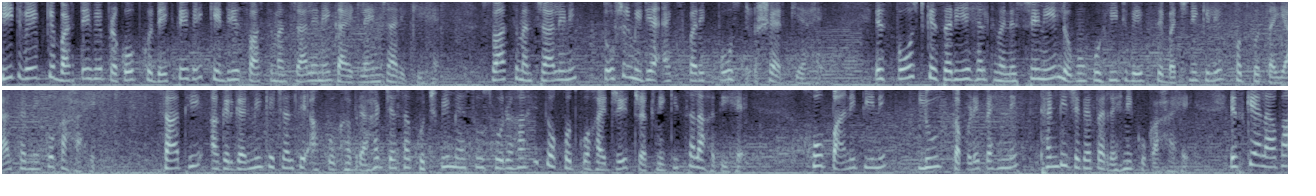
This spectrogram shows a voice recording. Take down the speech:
हीट वेव के बढ़ते हुए प्रकोप को देखते हुए केंद्रीय स्वास्थ्य मंत्रालय ने गाइडलाइन जारी की है। स्वास्थ्य मंत्रालय ने सोशल मीडिया एक्स पर एक पोस्ट शेयर किया है। इस पोस्ट के ज़रिए हेल्थ मिनिस्ट्री ने लोगों को हीट वेव से बचने के लिए खुद को तैयार करने को कहा है। साथ ही, अगर गर्मी के चलते आपको घबराहट जैसा कुछ भी महसूस हो रहा है तो खुद को हाइड्रेट रखने की सलाह दी है। खूब पानी पीने लूज कपड़े पहनने, ठंडी जगह पर रहने को कहा है। इसके अलावा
